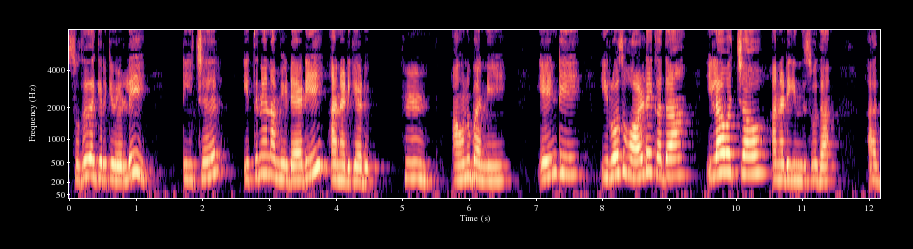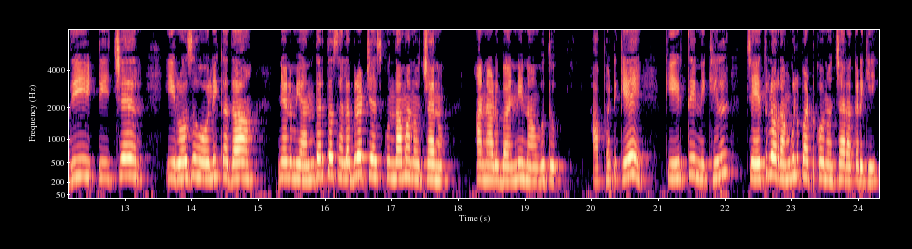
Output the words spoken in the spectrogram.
సుధ దగ్గరికి వెళ్ళి టీచర్ ఇతనేనా మీ డాడీ అని అడిగాడు. అవును బన్నీ. ఏంటి ఈరోజు హాలిడే కదా ఇలా వచ్చావు అని అడిగింది సుధ. అది టీచర్ ఈరోజు హోలీ కదా నేను మీ అందరితో సెలబ్రేట్ చేసుకుందామని వచ్చాను అన్నాడు బన్నీ నవ్వుతూ. అప్పటికే కీర్తి నిఖిల్ చేతిలో రంగులు పట్టుకొని వచ్చారు అక్కడికి.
